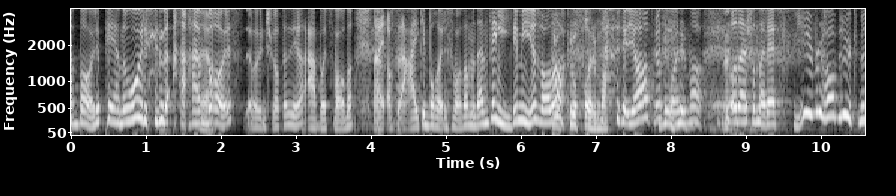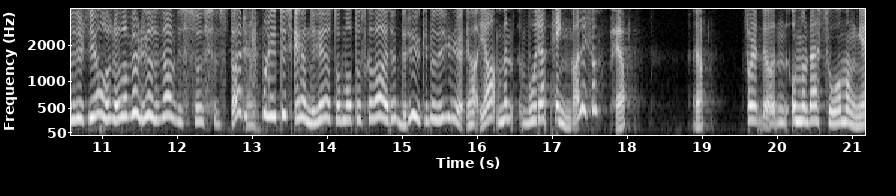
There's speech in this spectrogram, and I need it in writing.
er bare pene ord. Det er Ja. bare å, Unnskyld at jeg sier det, det er bare svada. Nei, altså, det er ikke bare svada, men det er veldig mye svada. Pro, pro ja, proforma. Og det er sånn derre Vi vil ha brukermedvirkning allerede. Er er så så sterk politisk enighet om at det skal være brukermedvirkning. Ja, ja, men hvor er penga, liksom? Ja. Ja. For, og når det er så mange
